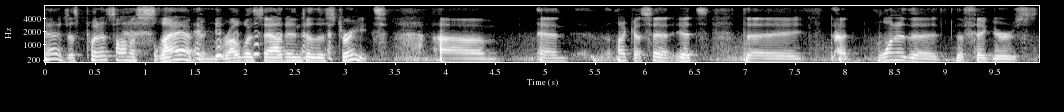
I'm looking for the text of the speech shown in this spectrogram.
yeah, just put us on a slab and roll us out into the streets. Um, and like I said, it's the uh, one of the the figures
